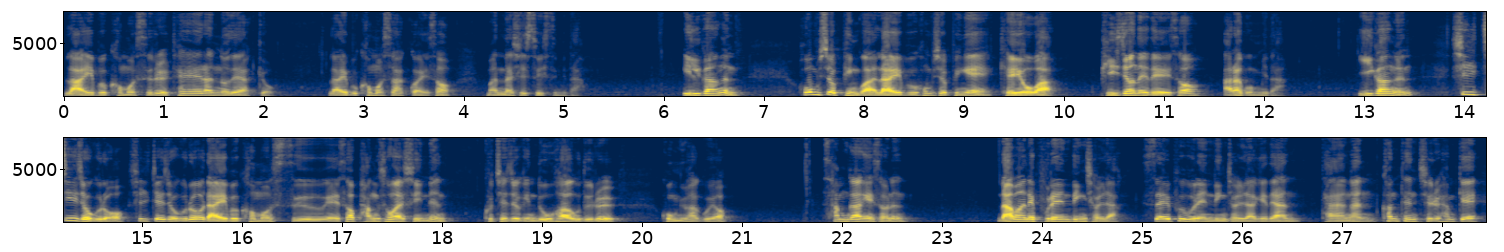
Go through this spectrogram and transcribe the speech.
라이브 커머스를 테헤란노 대학교 라이브 커머스 학과에서 만나실 수 있습니다. 1강은 홈쇼핑과 라이브 홈쇼핑의 개요와 비전에 대해서 알아봅니다. 2강은 실질적으로 실제적으로 라이브 커머스에서 방송할 수 있는 구체적인 노하우들을 공유하고요. 3강에서는 나만의 브랜딩 전략, 셀프 브랜딩 전략에 대한 다양한 컨텐츠를 함께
